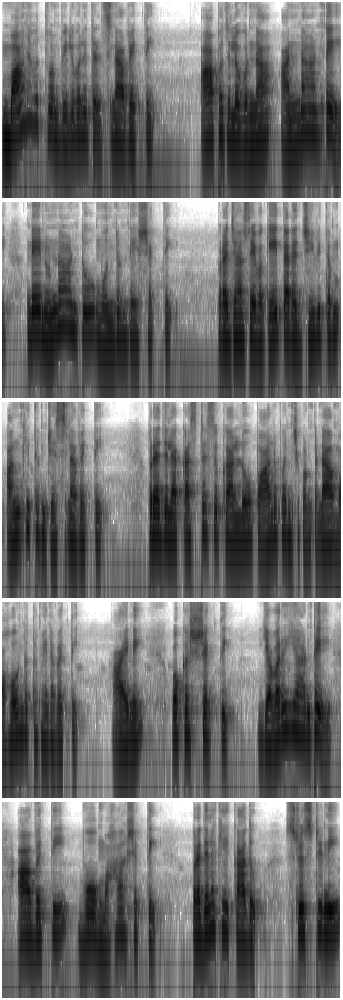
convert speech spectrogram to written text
మానవత్వం విలువలు తెలిసిన వ్యక్తి. ఆపదలో ఉన్న అన్నా అంటే నేనున్నా అంటూ ముందుండే శక్తి. ప్రజాసేవకే తన జీవితం అంకితం చేసిన వ్యక్తి. ప్రజల కష్టసుఖాల్లో పాలు పంచుకుంటున్న మహోన్నతమైన వ్యక్తి. ఆయనే ఒక శక్తి. ఎవరయ్యా అంటే ఆ వ్యక్తి ఓ మహాశక్తి. ప్రజలకే కాదు సృష్టిని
